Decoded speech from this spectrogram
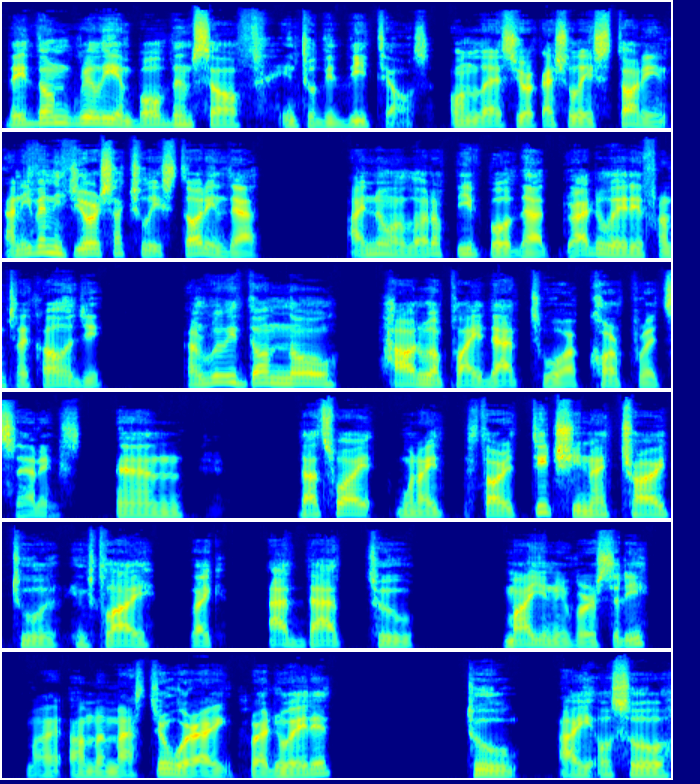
they don't really involve themselves into the details unless you're actually studying. And even if you're actually studying that, I know a lot of people that graduated from psychology and really don't know how to apply that to our corporate settings. And that's why when I started teaching, I tried to imply, like add that to my university, my alma master where I graduated to, I also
